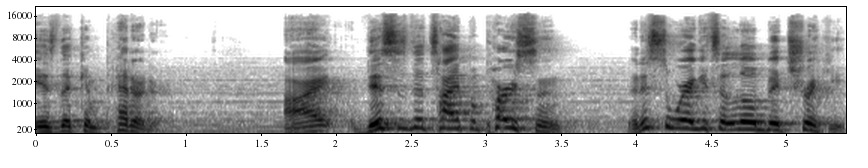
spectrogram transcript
is the competitor. All right, this is the type of person, now this is where it gets a little bit tricky.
